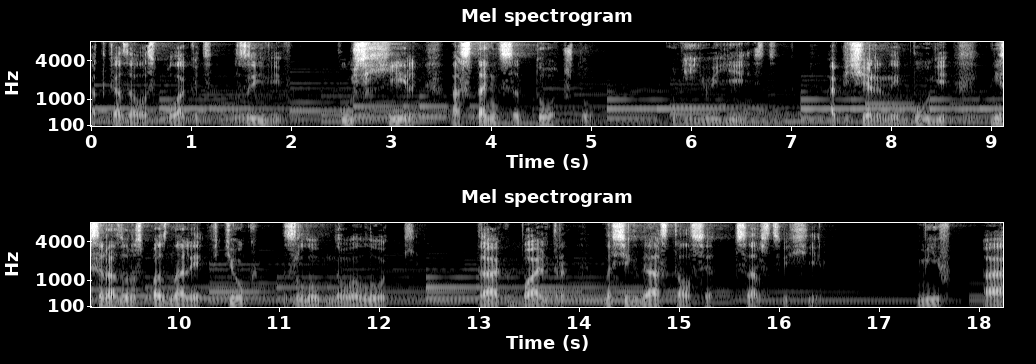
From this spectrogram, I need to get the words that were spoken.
отказалась плакать, заявив, пусть Хель останется то, что у нее есть. Опечаленные боги не сразу распознали в Тёк злобного Локи. Так Бальдр навсегда остался в царстве Хель. Миф о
